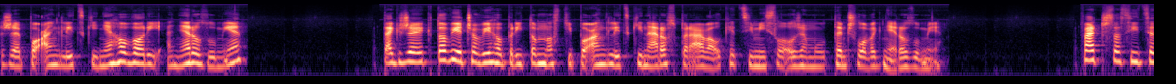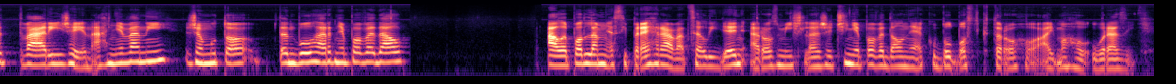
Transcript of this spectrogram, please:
že po anglicky nehovorí a nerozumie. Takže kto vie, čo v jeho prítomnosti po anglicky narozprával, keď si myslel, že mu ten človek nerozumie. Fač sa síce tvári, že je nahnevaný, že mu to ten bulhár nepovedal, ale podľa mňa si prehráva celý deň a rozmýšľa, že či nepovedal nejakú blbosť, ktorou ho aj mohol uraziť.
